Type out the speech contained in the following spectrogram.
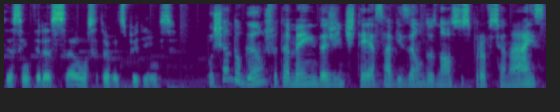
ter essa interação, essa troca de experiência. Puxando o gancho também da gente ter essa visão dos nossos profissionais,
